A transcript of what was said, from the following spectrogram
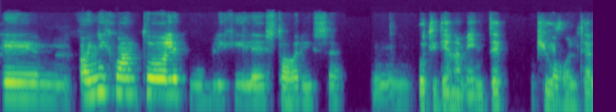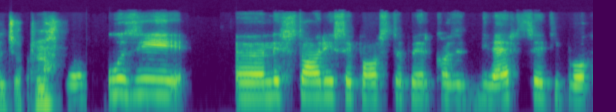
E, ehm, ogni quanto le pubblichi le stories? Mm. Quotidianamente, più okay. volte al giorno. Usi uh, le stories e post per cose diverse, tipo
